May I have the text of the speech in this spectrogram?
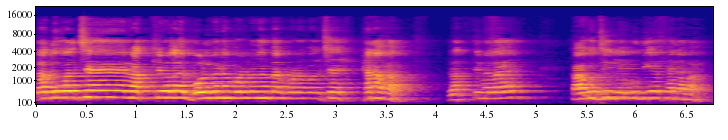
দাদু বলছে, রাত্রিবেলায় বলবে না বলবে না, তারপরে বলছে, ফেনা ভাত। রাত্রিবেলায় কাগজি লেবু দিয়ে ফেনা ভাত।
